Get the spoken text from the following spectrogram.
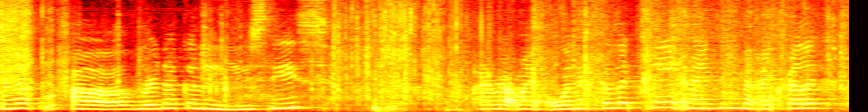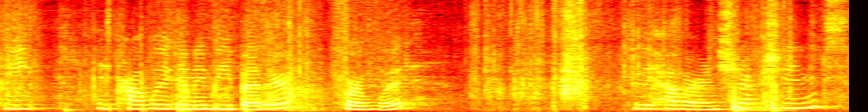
We're not, uh, we're not gonna use these. I brought my own acrylic paint, and I think the acrylic paint is probably gonna be better for wood. We have our instructions.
